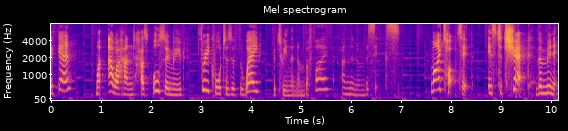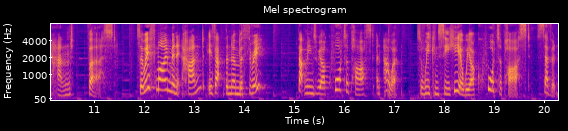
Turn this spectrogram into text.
Again, my hour hand has also moved three quarters of the way between the number five and the number six. My top tip is to check the minute hand first. So if my minute hand is at the number three, that means we are quarter past an hour. So we can see here we are quarter past seven.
